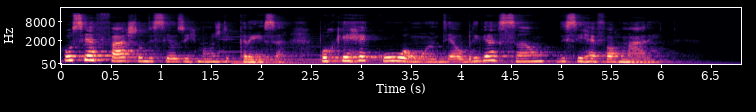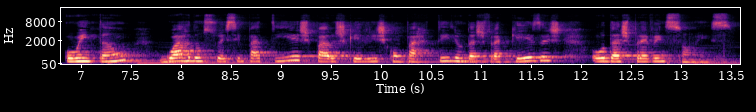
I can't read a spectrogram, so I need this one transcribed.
ou se afastam de seus irmãos de crença, porque recuam ante a obrigação de se reformarem. Ou então guardam suas simpatias para os que lhes compartilham das fraquezas ou das prevenções.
